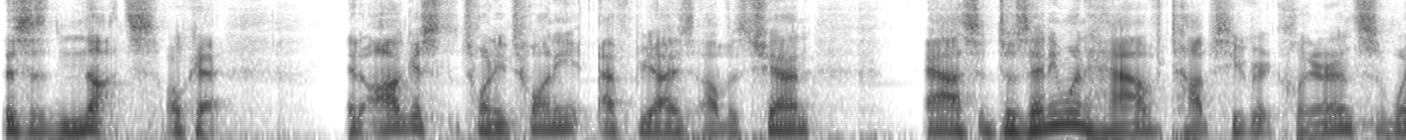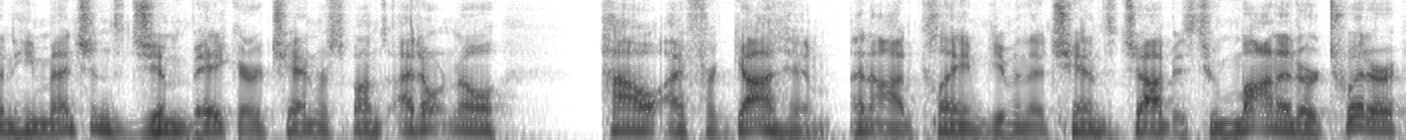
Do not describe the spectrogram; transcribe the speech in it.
this is nuts. Okay. In August 2020, FBI's Elvis Chan asked, "Does anyone have top secret clearance?" When he mentions Jim Baker, Chan responds, "I don't know how I forgot him." An odd claim, given that Chan's job is to monitor Twitter,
